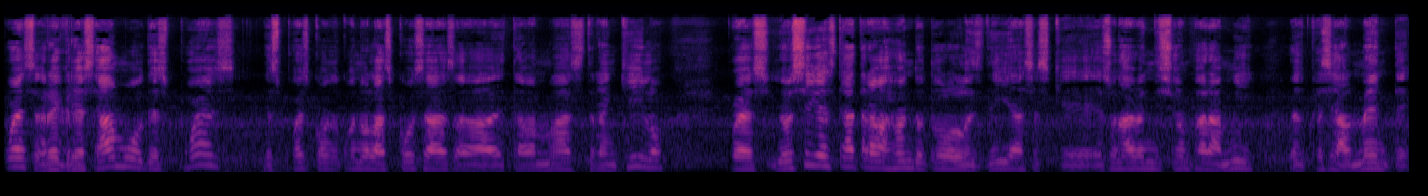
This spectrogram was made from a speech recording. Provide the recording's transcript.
pues regresamos después, después cuando, las cosas estaban más tranquilos. Pues yo sí está trabajando todos los días, es que es una bendición para mí, especialmente.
